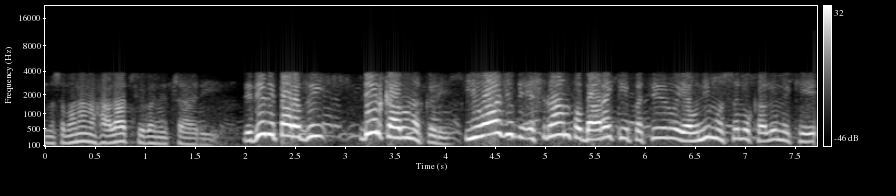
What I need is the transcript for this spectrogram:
د مسلمانانو حالات په باندې څاري د دې لپاره دوی ډیر کارونه کړي یوازې د اسلام په باره کې په تیرو یو نیمو سلو کلونو کې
